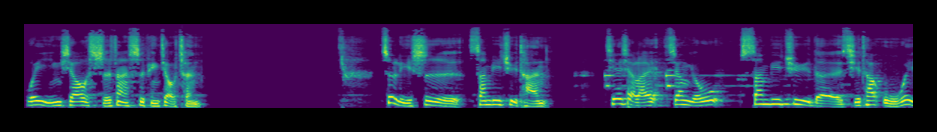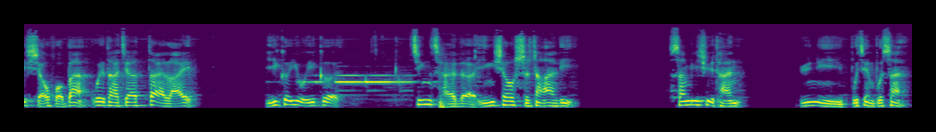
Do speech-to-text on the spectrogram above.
微营销实战视频教程。这里是三 B 剧谈，接下来将由三 B 剧的其他五位小伙伴为大家带来。一个又一个精彩的营销实战案例。三 B 剧谈与你不见不散。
